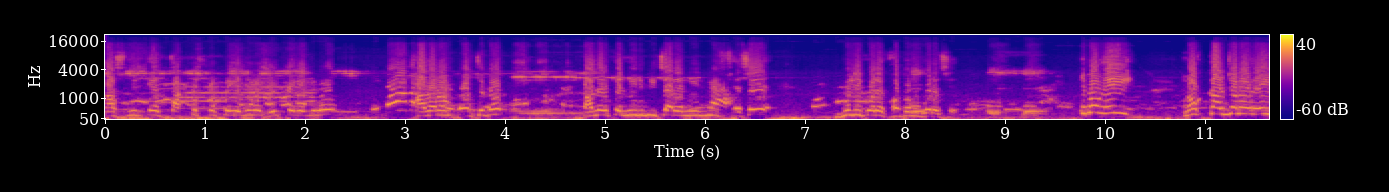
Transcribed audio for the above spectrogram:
কাশ্মীরকে চাক্ষুষ করতে গেছিল, ঘুরতে গেছিল, সাধারণ পর্যটক, তাদেরকে নির্বিচারে নির্বিশেষে গুলি করে খতম করেছে। এবং এই নক্কারজনক, এই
